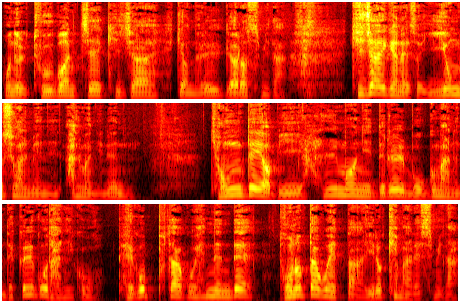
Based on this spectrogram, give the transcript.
오늘 두 번째 기자회견을 열었습니다. 기자회견에서 이용수 할머니, 할머니는 정대엽이 할머니들을 모금하는데 끌고 다니고 배고프다고 했는데 돈 없다고 했다. 이렇게 말했습니다.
